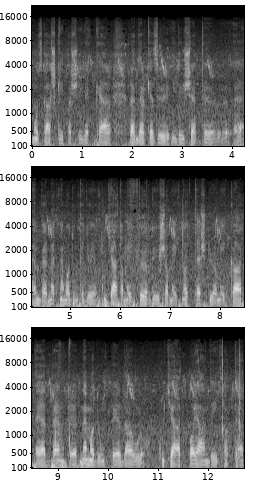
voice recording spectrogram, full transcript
mozgásképességekkel rendelkező idősebb embernek nem adunk egy olyan kutyát, amelyik pörgős, amelyik nagy testű, amelyik kár tehet bent. Nem adunk például kutyát ajándéknak, tehát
